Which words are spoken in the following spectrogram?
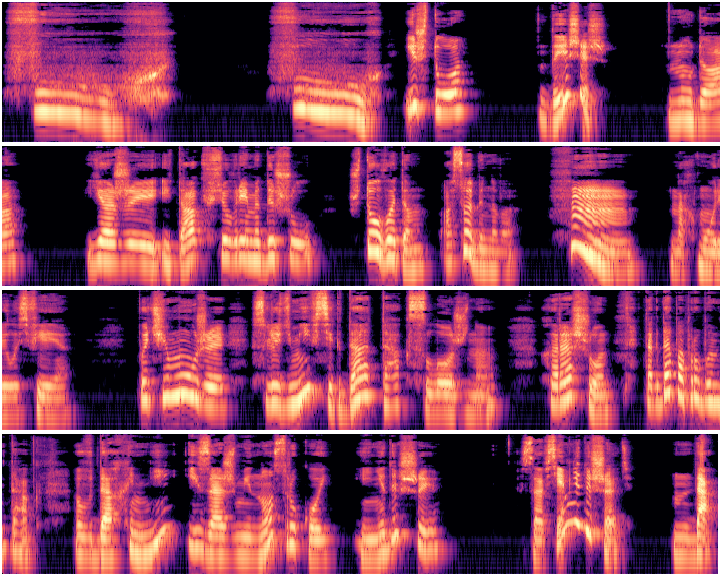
Фух. Фух. И что? Дышишь? Ну да. Я же и так все время дышу. Что в этом особенного? Хм, нахмурилась фея. Почему же с людьми всегда так сложно? Хорошо, тогда попробуем так. Вдохни и зажми нос рукой. И не дыши. Совсем не дышать? Да.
